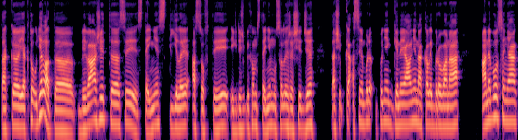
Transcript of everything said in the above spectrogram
Tak jak to udělat? Vyvážit si stejně stýly a softy, i když bychom stejně museli řešit, že ta šipka asi nebude úplně geniálně nakalibrovaná, anebo se nějak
